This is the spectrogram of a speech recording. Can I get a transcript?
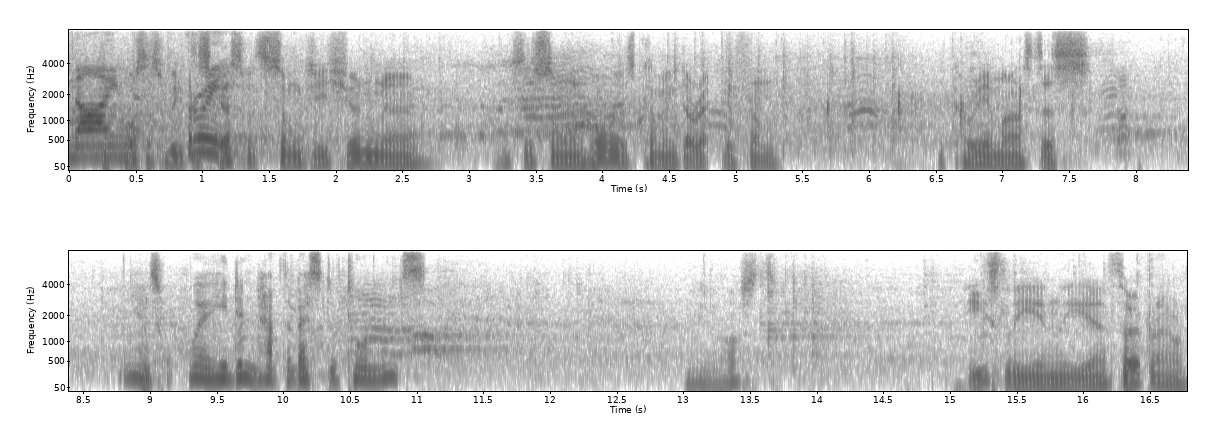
Nine, Of course, as we three. discussed with Sung Ji Hyun, uh, also Son Wan Ho is coming directly from the Korea Masters. Yes, where he didn't have the best of tournaments. He lost easily in the uh, third round.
